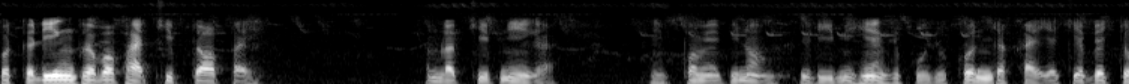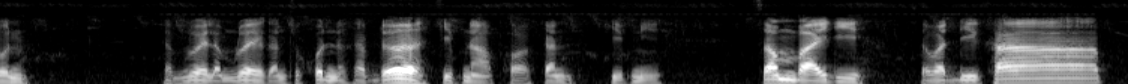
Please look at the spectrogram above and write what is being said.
กดกระดิ่งเพื่อบ่าพลาดคลิปต่อไปสำหรับคลิปนี้ก็พ่อแม่พี่น้องอยู่ดีมีแห้งสุขทุกคนจะไข่จะเก็บจะจน ลำรวยลำรวยกันทุกคนนะครับ เด้อคลิปหนาพอกันคลิปนี้ซ้ำบายดี สวัสดีครับ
